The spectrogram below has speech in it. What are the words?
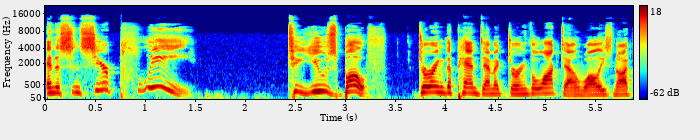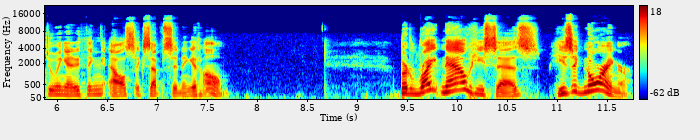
and a sincere plea to use both during the pandemic, during the lockdown, while he's not doing anything else except sitting at home. But right now, he says, he's ignoring her.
